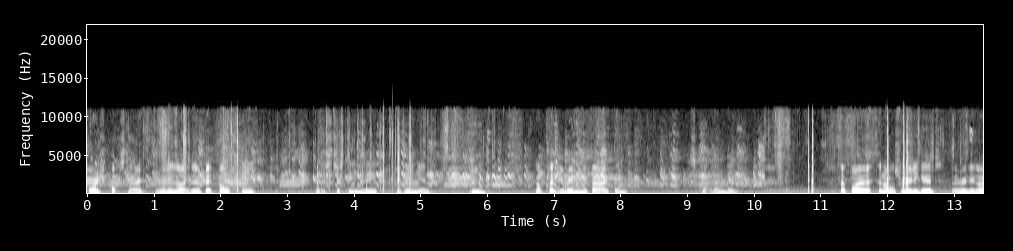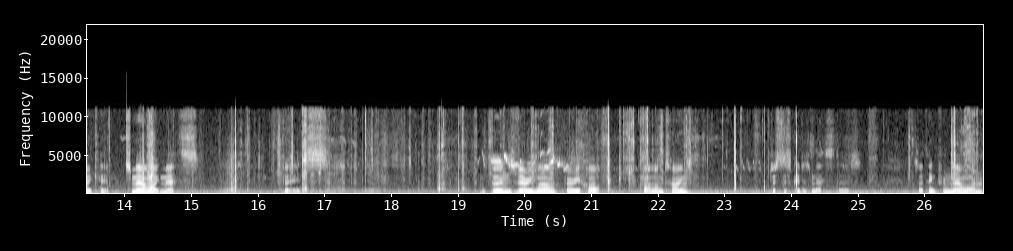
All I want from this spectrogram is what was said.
porridge pots now. I really like. They're a bit bulky, but it's just easy, convenient. Got plenty of room in your bag, then it's quite handy. That bioethanol is really good. I really like it. Smell like meths, but it burns very well, very hot, quite a long time. Just as good as meth does. So I think from now on,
